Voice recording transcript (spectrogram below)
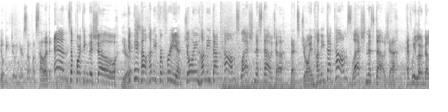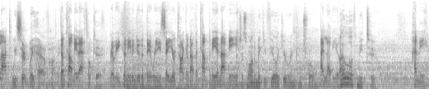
you'll be doing yourself a solid and supporting the show. Yes. Get PayPal Honey for free at joinhoney.com slash nostalgia. That's joinhoney.com slash nostalgia. Have we learned a lot? we certainly have Honey. Don't call me that. Okay. Really, you couldn't even do the bit where you say you're talking about the company and not me. I just want to make you feel like you're in control. I love you. I love me too. Honey,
